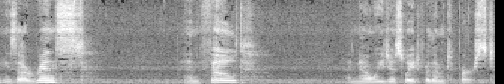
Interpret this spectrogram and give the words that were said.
These are rinsed and filled. And now we just wait for them to burst.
